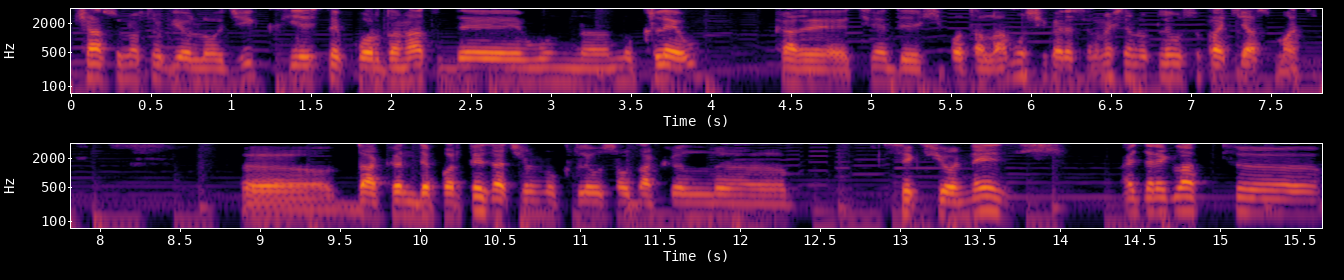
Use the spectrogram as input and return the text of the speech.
ceasul nostru biologic este coordonat de un uh, nucleu care ține de hipotalamus și care se numește nucleul suprachiasmatic. Uh, dacă îndepărtezi acel nucleu sau dacă îl uh, secționezi, ai de reglat uh,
